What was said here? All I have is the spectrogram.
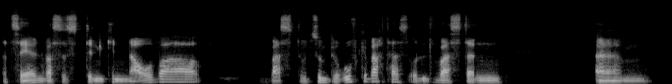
erzählen, was es denn genau war, was du zum Beruf gemacht hast und was dann ähm,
